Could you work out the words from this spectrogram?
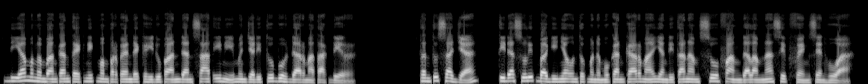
Dia mengembangkan teknik memperpendek kehidupan dan saat ini menjadi tubuh Dharma Takdir. Tentu saja, tidak sulit baginya untuk menemukan karma yang ditanam Su Fang dalam nasib Feng Zhenhua.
